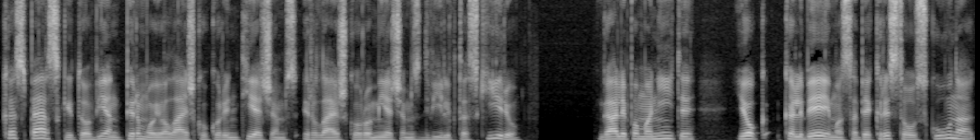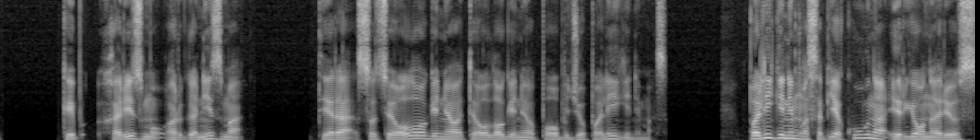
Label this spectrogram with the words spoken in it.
Kas perskaito vien pirmojo laiško korintiečiams ir laiško romiečiams 12 skyrių, gali pamanyti, jog kalbėjimas apie Kristaus kūną kaip charizmų organizmą tai yra sociologinio teologinio pobūdžio palyginimas. Palyginimas apie kūną ir jo narius.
